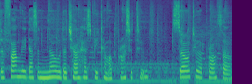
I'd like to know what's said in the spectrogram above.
The family doesn't know the child has become a prostitute, sold to a brothel.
